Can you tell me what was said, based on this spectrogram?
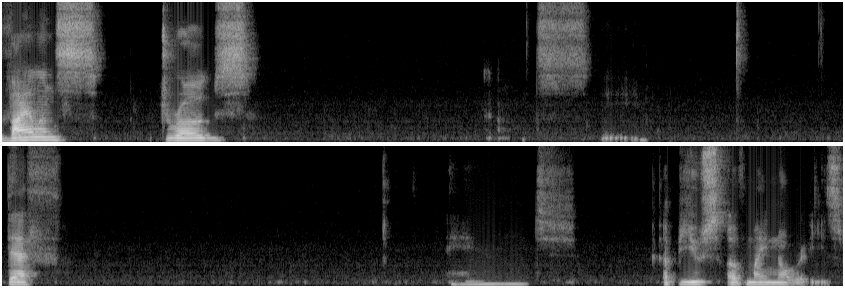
Violence, drugs, death, and abuse of minorities.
